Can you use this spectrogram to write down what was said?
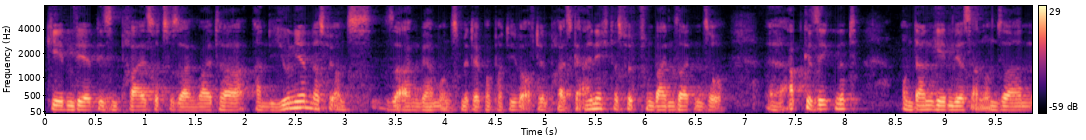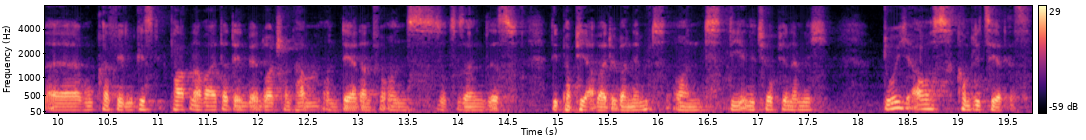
geben wir diesen Preis sozusagen weiter an die Union, dass wir uns sagen, wir haben uns mit der Kooperative auf den Preis geeinigt. Das wird von beiden Seiten so äh, abgesegnet. Und dann geben wir es an unseren äh, Ruhcafé Logistikpartner weiter, den wir in Deutschland haben und der dann für uns sozusagen das, die Papierarbeit übernimmt und die in Äthiopien nämlich durchaus kompliziert ist.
